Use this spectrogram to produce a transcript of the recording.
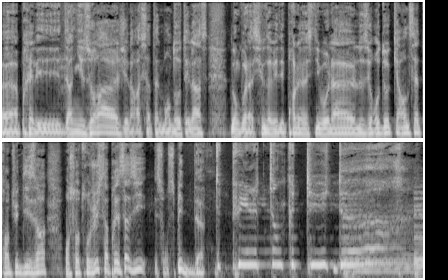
euh, après les derniers orages. Il y en aura certainement d'autres, hélas. Donc voilà, si vous avez des problèmes à ce niveau-là, le 02 47 38 10 20. On se retrouve juste après Zazie et son speed. Depuis le temps que tu dors,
